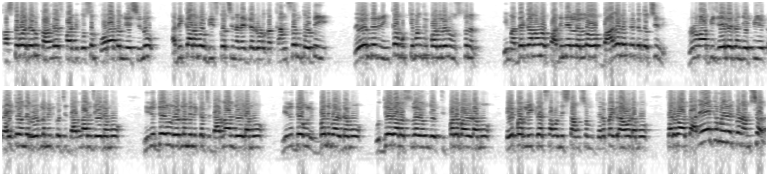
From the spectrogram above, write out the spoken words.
కష్టపడ్డాడు కాంగ్రెస్ పార్టీ కోసం పోరాటం చేసిండు అధికారంలో తీసుకొచ్చిండు అనేటటువంటి ఒక కన్సర్న్ తోటి రేవంత్ రెడ్డి ఇంకా ముఖ్యమంత్రి పదవిలోనే ఉంచుతున్నారు. ఈ మధ్యకాలంలో పది నెలల్లో బాగా వ్యతిరేకత వచ్చింది. రుణమాఫీ చేయలేదని చెప్పి రైతులందరూ రోడ్ల మీదకి వచ్చి ధర్నాలు చేయడము నిరుద్యోగులు రోడ్ల మీదకి వచ్చి ధర్నాలు చేయడము నిరుద్యోగులు ఇబ్బంది పడడము ఉద్యోగాలు వస్తున్నాయని చెప్పి తిప్పలు పడడము పేపర్ లీక్లకు సంబంధించిన అంశం తెరపైకి రావడము తర్వాత అనేకమైనటువంటి అంశాలు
